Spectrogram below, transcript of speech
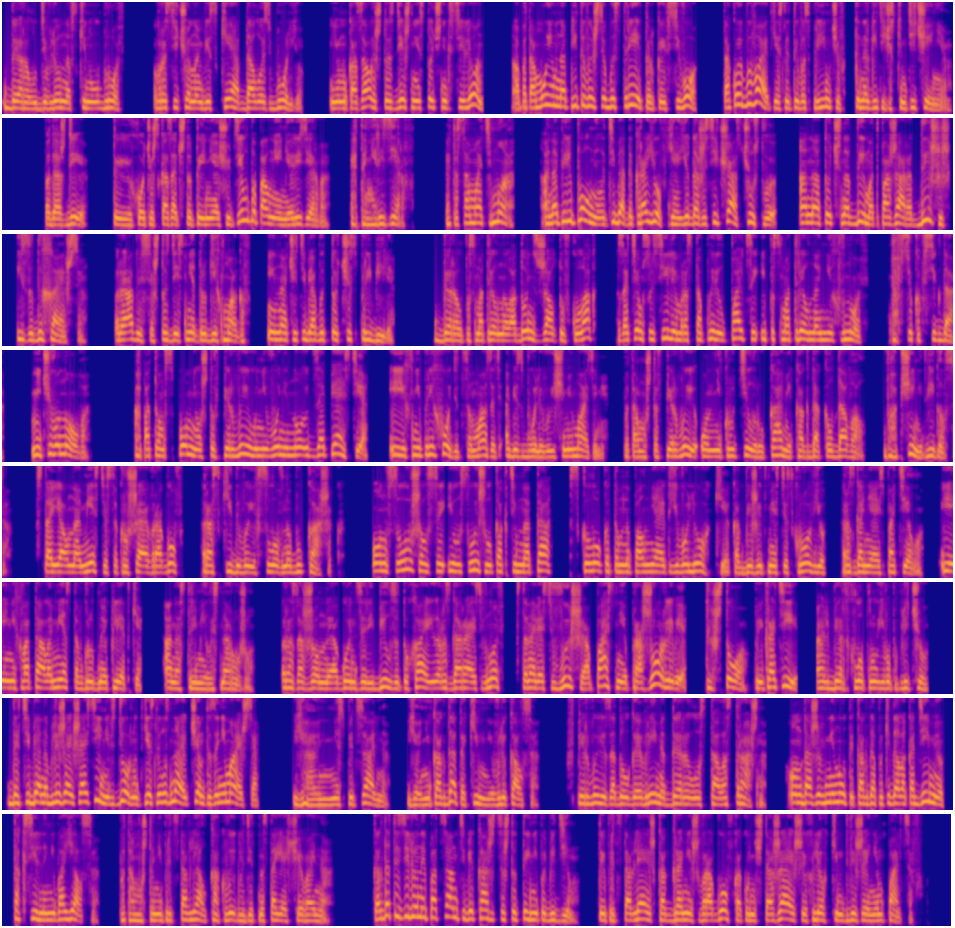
Дэрил удивленно вскинул бровь. В рассеченном виске отдалось болью. Ему казалось, что здешний источник силен, а потому им напитываешься быстрее только и всего. Такое бывает, если ты восприимчив к энергетическим течениям. Подожди, ты хочешь сказать, что ты не ощутил пополнение резерва? Это не резерв. Это сама тьма. Она переполнила тебя до краев, я ее даже сейчас чувствую. Она точно дым от пожара, дышишь и задыхаешься. Радуйся, что здесь нет других магов, иначе тебя бы тотчас прибили. Дэрил посмотрел на ладонь, сжал ту в кулак Затем с усилием растопырил пальцы и посмотрел на них вновь. Да все как всегда. Ничего нового. А потом вспомнил, что впервые у него не ноют запястья, и их не приходится мазать обезболивающими мазями, потому что впервые он не крутил руками, когда колдовал, вообще не двигался. Стоял на месте, сокрушая врагов, раскидывая их словно букашек. Он вслушался и услышал, как темнота с клокотом наполняет его легкие, как бежит вместе с кровью, разгоняясь по телу. Ей не хватало места в грудной клетке. Она стремилась наружу. Разожженный огонь заребил, затухая и разгораясь вновь, становясь выше, опаснее, прожорливее. «Ты что? Прекрати!» Альберт хлопнул его по плечу. «Да тебя на ближайшей оси не вздернут, если узнают, чем ты занимаешься!» «Я не специально. Я никогда таким не увлекался. Впервые за долгое время Дэрилу стало страшно. Он даже в минуты, когда покидал Академию, так сильно не боялся, потому что не представлял, как выглядит настоящая война. Когда ты зеленый пацан, тебе кажется, что ты непобедим. Ты представляешь, как громишь врагов, как уничтожаешь их легким движением пальцев.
